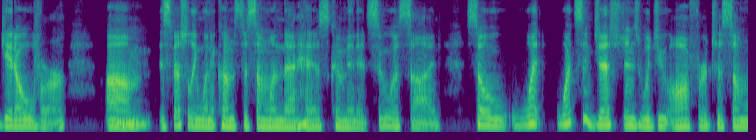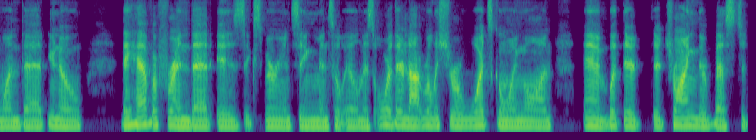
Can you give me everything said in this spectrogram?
get over, um, mm-hmm. especially when it comes to someone that has committed suicide. So, what what suggestions would you offer to someone that you know? They have a friend that is experiencing mental illness or they're not really sure what's going on and but they're they're trying their best to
